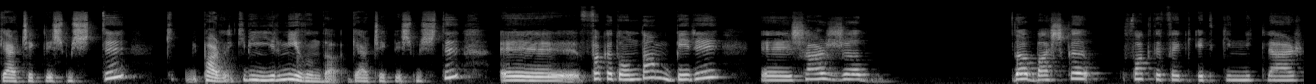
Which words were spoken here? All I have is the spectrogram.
gerçekleşmişti pardon 2020 yılında gerçekleşmişti. E, fakat ondan beri e, Şarja da başka ufak tefek etkinlikler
